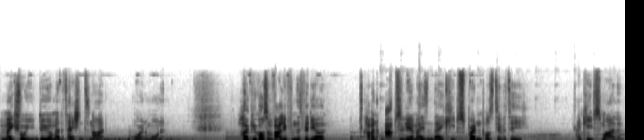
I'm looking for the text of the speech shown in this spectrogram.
and make sure you do your meditation tonight or in the morning. Hope you got some value from this video. Have an absolutely amazing day. Keep spreading positivity and keep smiling.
